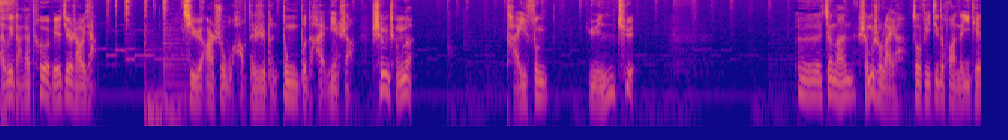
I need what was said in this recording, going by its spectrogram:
来为大家特别介绍一下，七月二十五号，在日本东部的海面上生成了台风云雀。呃，江南什么时候来呀？坐飞机的话呢，一天。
